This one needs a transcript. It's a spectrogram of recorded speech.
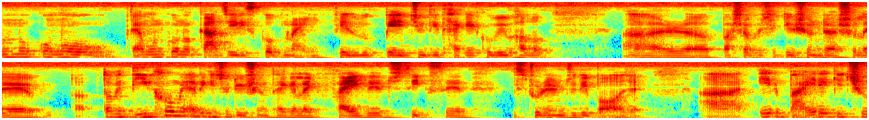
অন্য কোনো, তেমন কোনো কাজের স্কোপ নাই। ফেসবুক পেজ যদি থাকে খুবই ভালো। আর পাশাপাশি টিউশনটা আসলে তবে দীর্ঘমেয়াদী কিছু টিউশন থাকে লাইক ফাইভের সিক্সের স্টুডেন্ট যদি পাওয়া যায়। আর এর বাইরে কিছু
